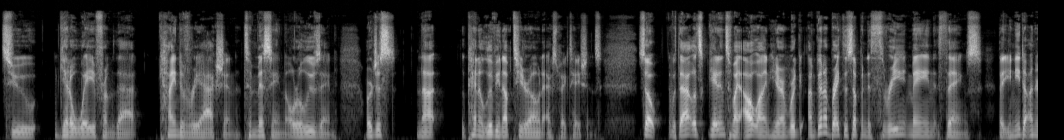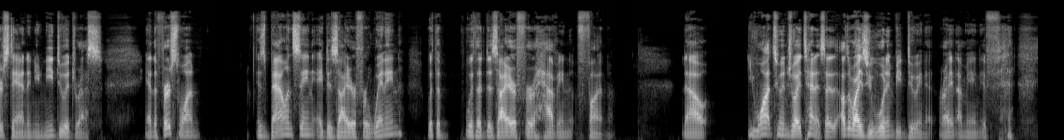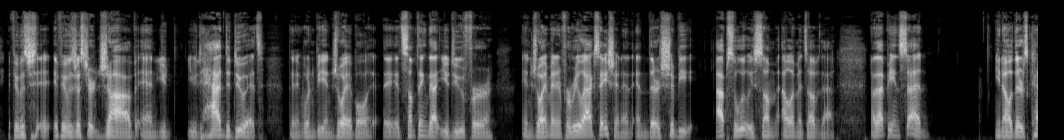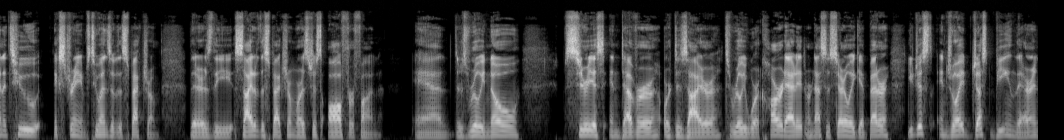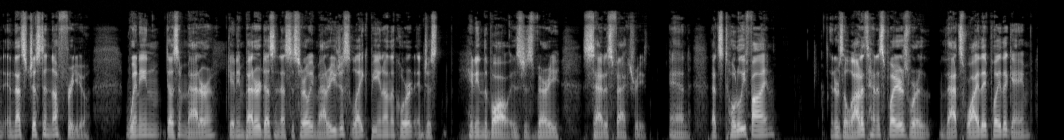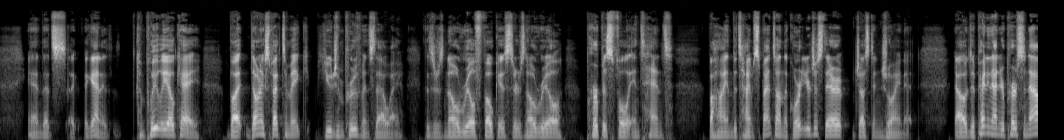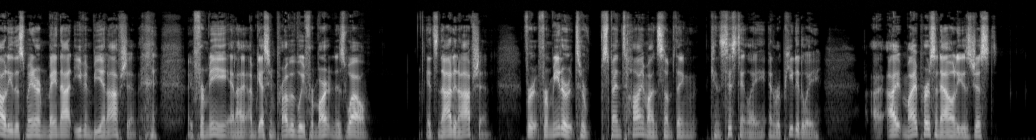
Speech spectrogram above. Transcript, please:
to get away from that kind of reaction to missing or losing or just not kind of living up to your own expectations. So, with that, let's get into my outline here. We're, I'm going to break this up into three main things that you need to understand and you need to address. And the first one is balancing a desire for winning with a with a desire for having fun. Now, you want to enjoy tennis, otherwise you wouldn't be doing it, right? I mean, if if it was if it was just your job and you you had to do it, then it wouldn't be enjoyable. It's something that you do for enjoyment and for relaxation, and and there should be absolutely some element of that. Now that being said, you know there's kind of two extremes, two ends of the spectrum. There's the side of the spectrum where it's just all for fun, and there's really no serious endeavor or desire to really work hard at it or necessarily get better. You just enjoy just being there, and, and that's just enough for you. Winning doesn't matter, getting better doesn't necessarily matter. You just like being on the court and just hitting the ball is just very satisfactory. And that's totally fine. And there's a lot of tennis players where that's why they play the game. And that's, again, it's completely okay. But don't expect to make huge improvements that way because there's no real focus, there's no real purposeful intent behind the time spent on the court. You're just there, just enjoying it. Now, depending on your personality, this may or may not even be an option. like for me, and I, I'm guessing probably for Martin as well, it's not an option. For for me to to spend time on something consistently and repeatedly, I, I my personality is just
